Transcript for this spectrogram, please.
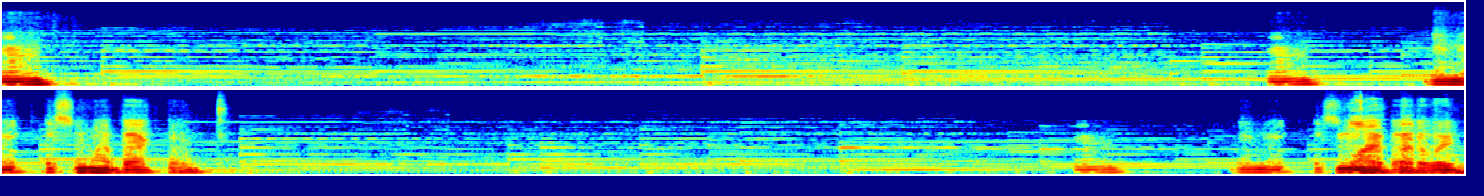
Okay. Okay. Wait a minute, what's in my backpack? Mm-hmm. Wait a minute, what's in my by the way?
